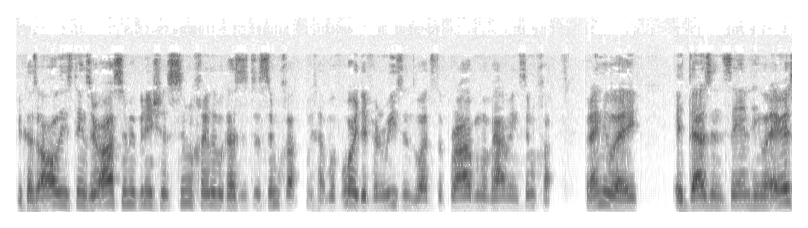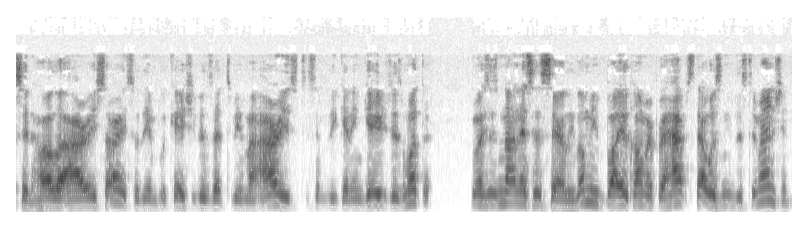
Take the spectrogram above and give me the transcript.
Because all these things are awesome because it's a simcha. We saw before different reasons. What's the problem of having simcha? But anyway, it doesn't say anything about Eresid. Hala Ari sorry. So the implication is that to be Ma'aris, to simply get engaged is mutter. Gemara says not necessarily. Let me buy a comment. Perhaps that was needless to mention.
